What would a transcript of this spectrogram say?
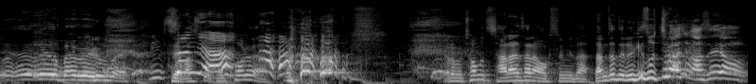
으으으 막 이러면서 미쳤냐? 여러분 처음부터 잘하는 사람 없습니다. 남자들 의기소침하지 마세요.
